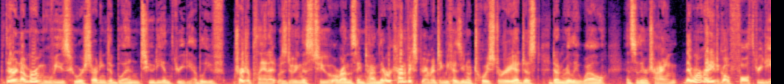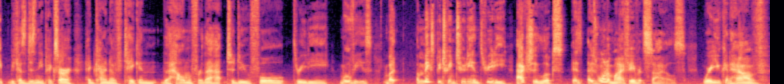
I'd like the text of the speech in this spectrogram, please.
but there are a number of movies who are starting to blend 2D and 3D. I believe Treasure Planet was doing this too around the same time. They were kind of experimenting because, you know, Toy Story had just done really well, and so they were trying they weren't ready to go full 3D because Disney Pixar had kind of taken the helm for that to do full 3D movies. But a mix between 2D and 3D actually looks is, is one of my favorite styles where you can have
